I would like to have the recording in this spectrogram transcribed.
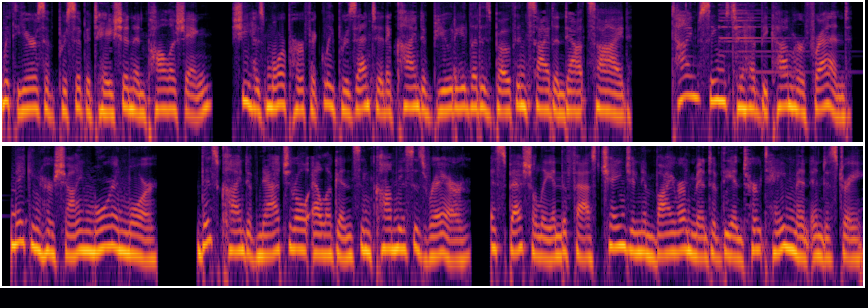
with years of precipitation and polishing, she has more perfectly presented a kind of beauty that is both inside and outside. Time seems to have become her friend, making her shine more and more. This kind of natural elegance and calmness is rare, especially in the fast-changing environment of the entertainment industry.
